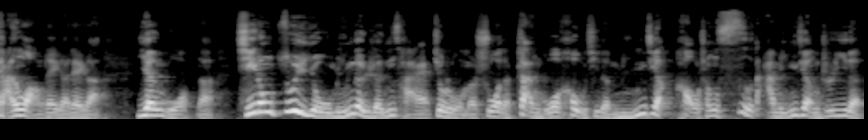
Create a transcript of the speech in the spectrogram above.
赶往这个这个燕国啊。其中最有名的人才就是我们说的战国后期的名将，号称四大名将之一的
